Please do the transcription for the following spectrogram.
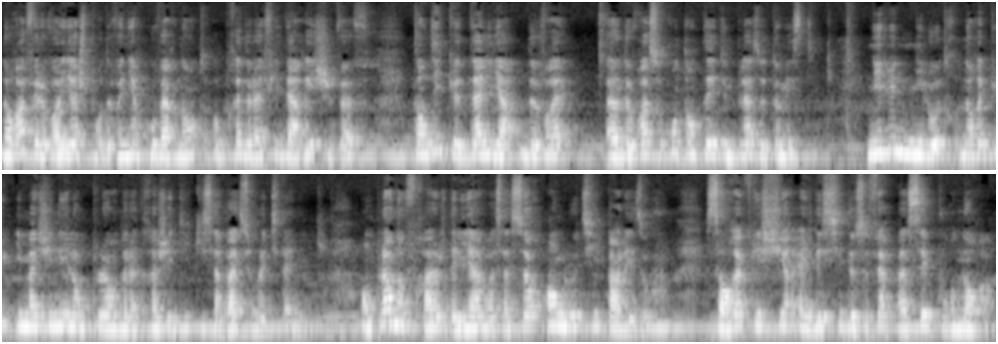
Nora fait le voyage pour devenir gouvernante auprès de la fille d'un riche veuf tandis que Dahlia euh, devra se contenter d'une place de domestique. Ni l'une ni l'autre n'aurait pu imaginer l'ampleur de la tragédie qui s'abat sur le Titanic. En plein naufrage, Delia voit sa sœur engloutie par les eaux. Sans réfléchir, elle décide de se faire passer pour Nora.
